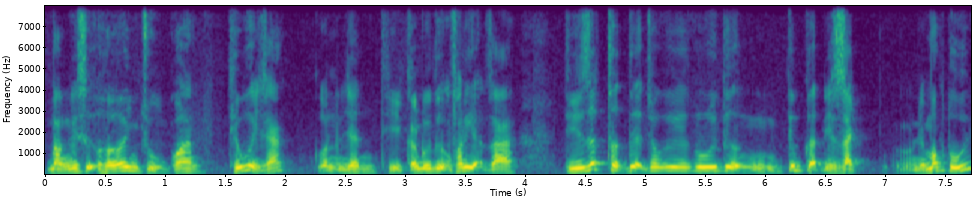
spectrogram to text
bằng cái sự hớ hênh chủ quan, thiếu cảnh giác của nạn nhân thì các đối tượng phát hiện ra thì rất thuận tiện cho cái đối tượng tiếp cận để rạch, để móc túi.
